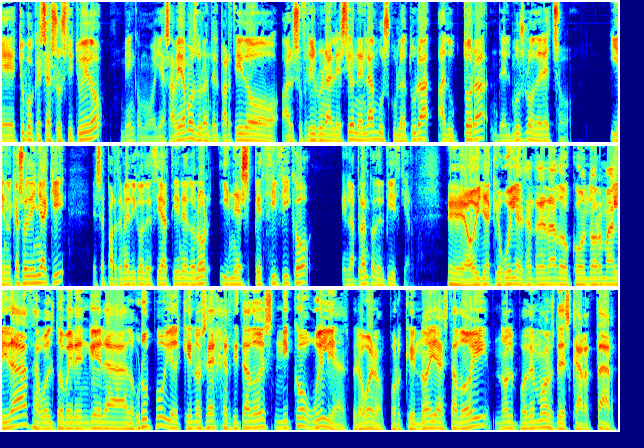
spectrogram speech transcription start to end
eh, tuvo que ser sustituido, bien, como ya sabíamos, durante el partido al sufrir una lesión en la musculatura aductora del muslo derecho. Y en el caso de Iñaki, ese parte médico decía tiene dolor inespecífico en la planta del pie izquierdo. Eh, hoy Iñaki Williams ha entrenado con normalidad, ha vuelto Berenguera al grupo y el que no se ha ejercitado es Nico Williams. Pero bueno, porque no haya estado hoy, no le podemos descartar.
